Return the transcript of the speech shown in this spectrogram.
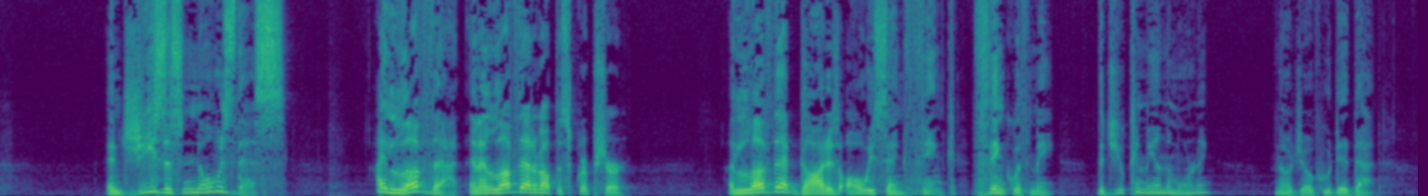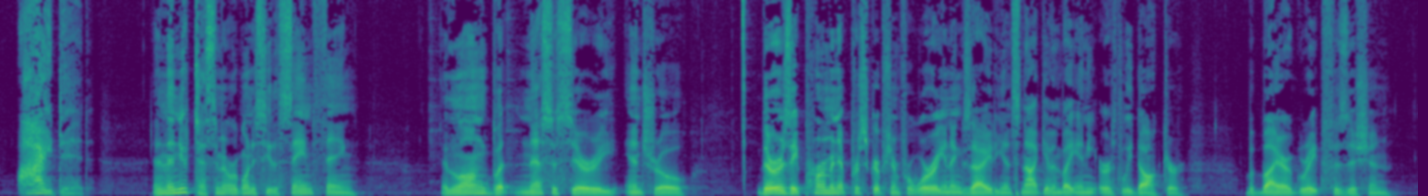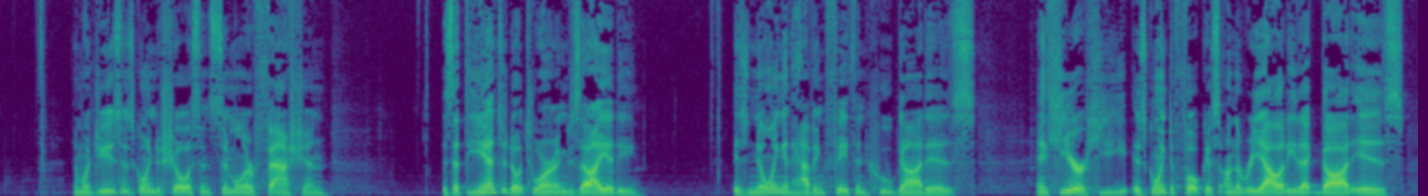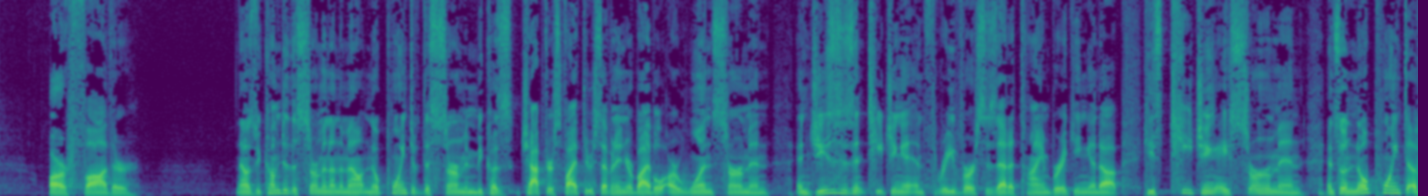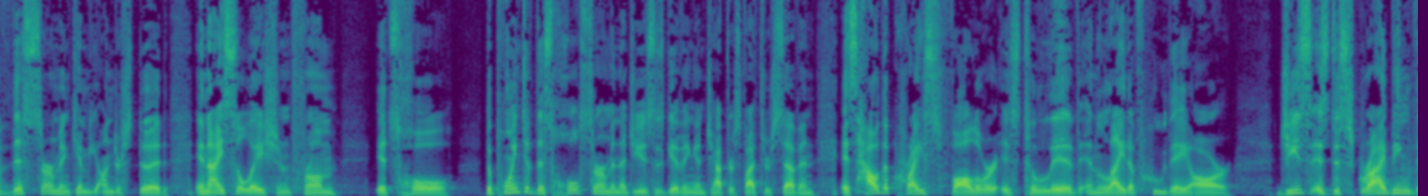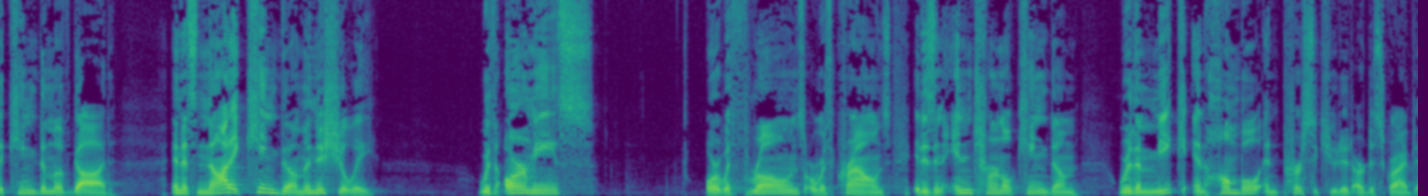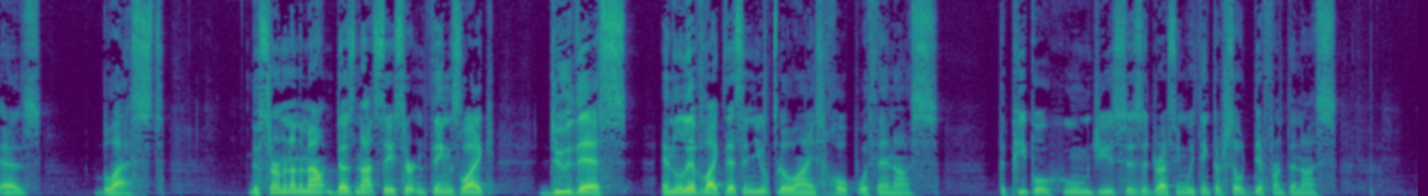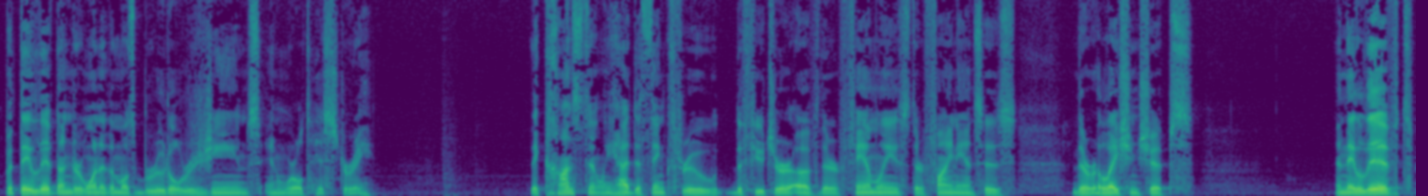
And Jesus knows this. I love that. And I love that about the scripture. I love that God is always saying, Think, think with me. Did you command the morning? No, Job, who did that? I did. And in the New Testament, we're going to see the same thing. A long but necessary intro. There is a permanent prescription for worry and anxiety, and it's not given by any earthly doctor, but by our great physician. And what Jesus is going to show us in similar fashion is that the antidote to our anxiety is knowing and having faith in who God is. And here he is going to focus on the reality that God is our Father. Now, as we come to the Sermon on the Mount, no point of this sermon, because chapters 5 through 7 in your Bible are one sermon, and Jesus isn't teaching it in three verses at a time, breaking it up. He's teaching a sermon. And so, no point of this sermon can be understood in isolation from its whole. The point of this whole sermon that Jesus is giving in chapters 5 through 7 is how the Christ follower is to live in light of who they are. Jesus is describing the kingdom of God. And it's not a kingdom initially with armies or with thrones or with crowns. It is an internal kingdom where the meek and humble and persecuted are described as blessed. The Sermon on the Mount does not say certain things like, do this and live like this, and you realize hope within us. The people whom Jesus is addressing, we think they're so different than us. but they lived under one of the most brutal regimes in world history. They constantly had to think through the future of their families, their finances, their relationships. And they lived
